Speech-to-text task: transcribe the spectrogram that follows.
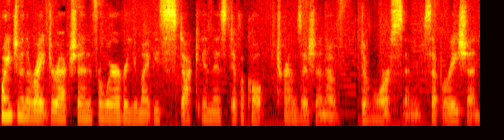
point you in the right direction for wherever you might be stuck in this difficult transition of divorce and separation,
